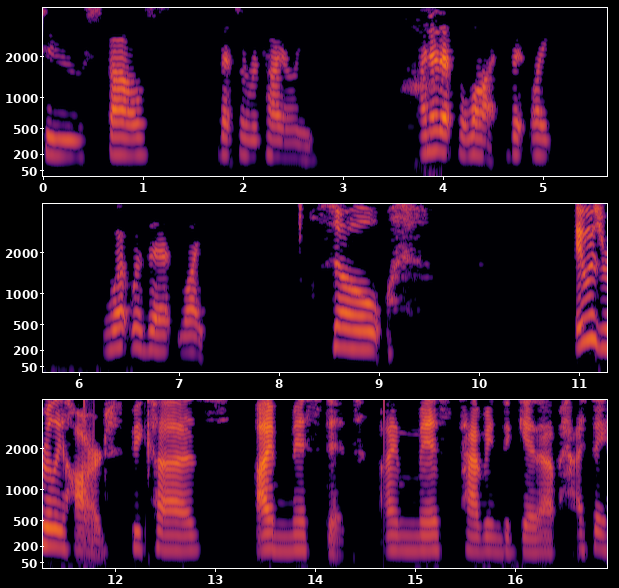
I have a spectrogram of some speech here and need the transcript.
to spouse that's a retiree? I know that's a lot, but like, what was that like? So, it was really hard because I missed it. I missed having to get up. I say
